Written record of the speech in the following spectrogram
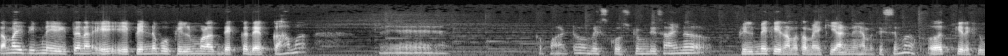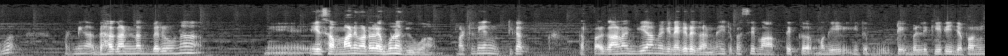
තමයි තිබන ඒතන ඒ පෙන්න්නපු ෆිල්ම්මලත් දෙක්ක දැක්කහම පාටම බෙස් කොස්ටුම් ඩිසයින ෆිල්ම් එක නම තමයි කියන්න හැමතිස්සම ඒත් කියල කිව්ව. පටනි අදහගන්නත් බැරවුණා ඒ සම්මානය මට ලැබුණ කිව්වා මටනියන් ටිකක් තපල් ගානක් ගියා මේක නැකට ගන්න. ඊට පස්සේ මාත් එක්ක මගේ හිට ටේබල්ල කිරී ජපන්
